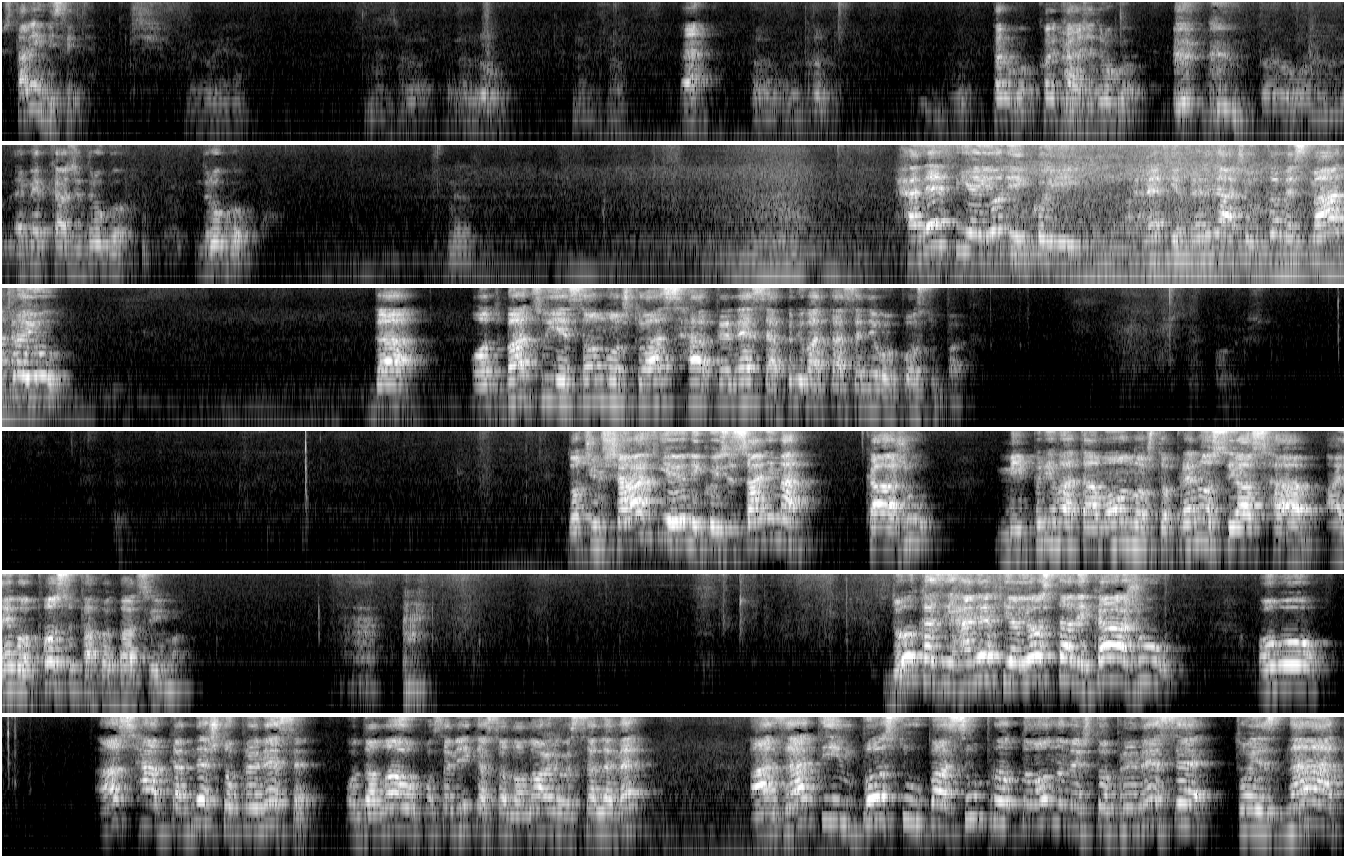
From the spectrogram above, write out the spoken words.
Šta vi mislite? Prvo jedan. Ne znam. Prvo, Ne znam. E? prvo, prvo, Prvo, koji kaže drugo? prvo, ne Emir kaže drugo. Drugo. Ne znam. Hanefije i oni koji Hanefije predinače u tome smatraju da odbacuje se ono što Asha prenese, a privata se njegov postupak. Dočim šafije i oni koji su sa njima kažu mi prihvatamo ono što prenosi ashab, a njegov postupak odbacujemo. Dokazi Hanefija i ostali kažu ovo ashab kad nešto prenese od Allahu poslanika sallallahu alejhi ve selleme a zatim postupa suprotno onome što prenese, to je znak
